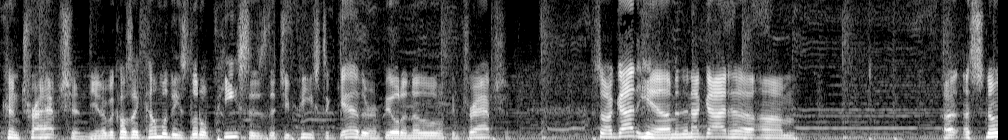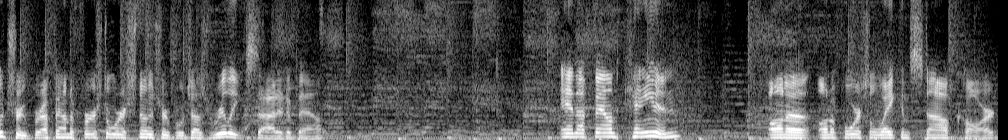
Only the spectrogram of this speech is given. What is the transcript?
contraption, you know, because they come with these little pieces that you piece together and build another little contraption. So I got him, and then I got a um, a, a snow trooper. I found a first order snow trooper, which I was really excited about. And I found Kanan on a on a Force Awakens style card.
